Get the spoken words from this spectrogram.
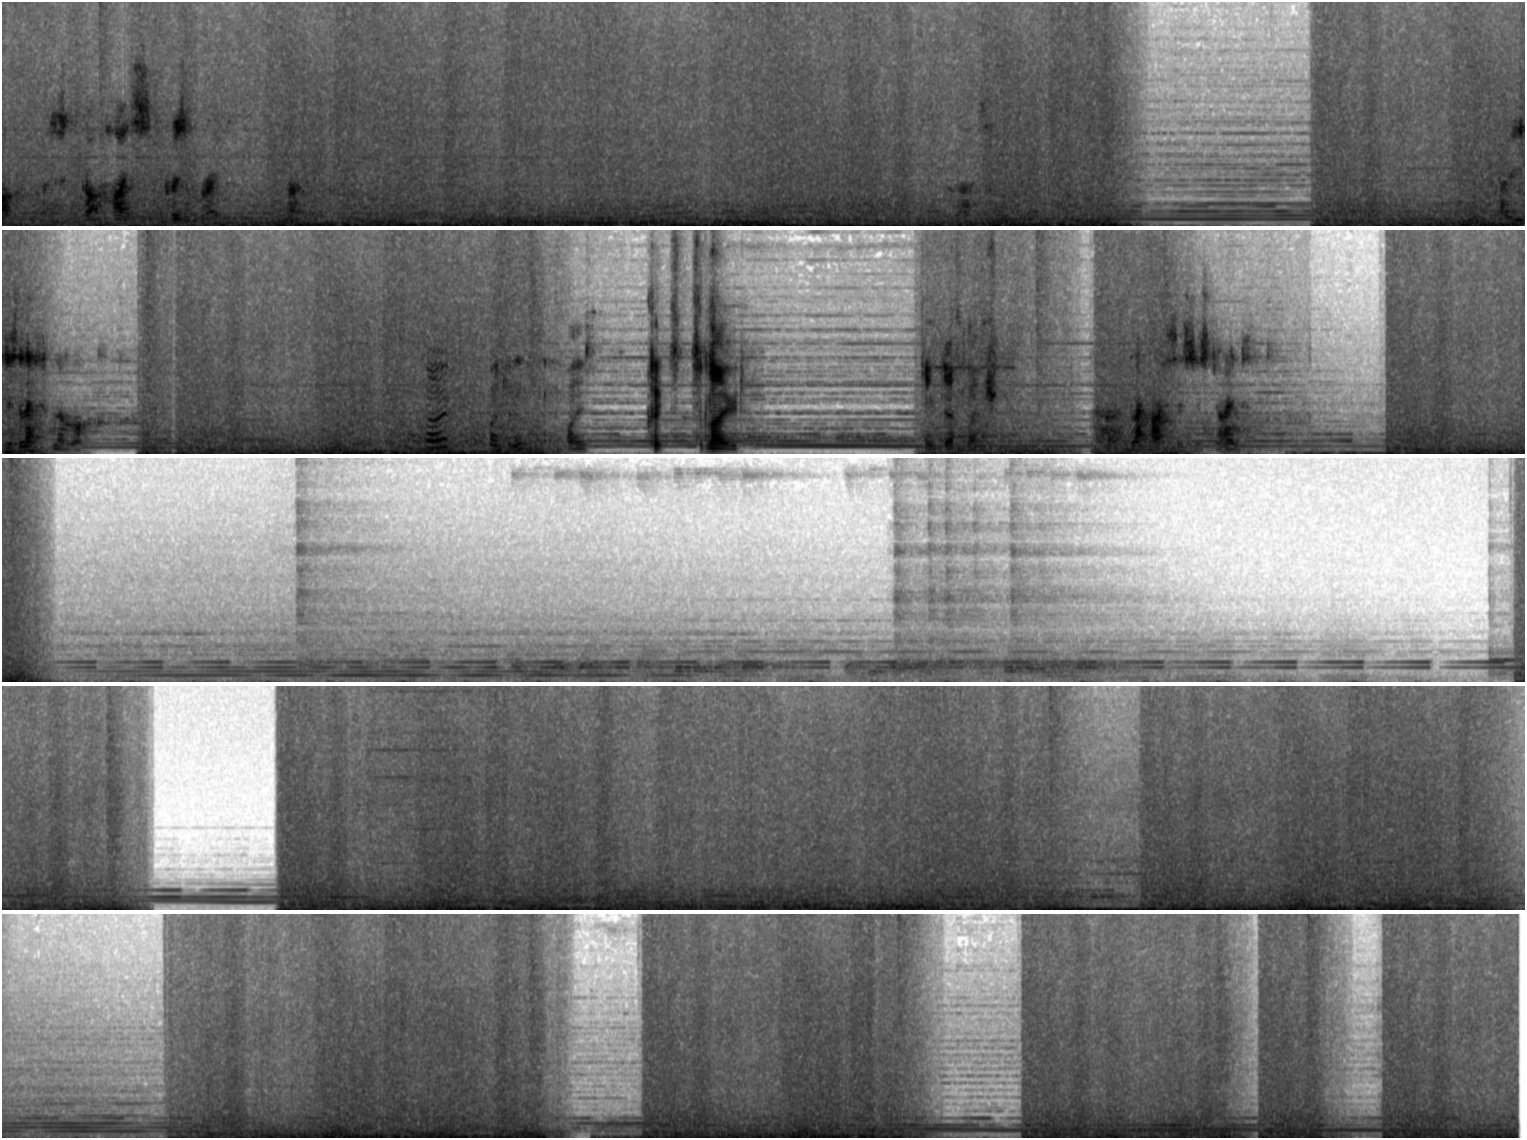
i just got heist, prison break. Oh. Nice. Have you just left no more? No, I didn't. I clicked to load. Team deathmatch. Uh, Black Ice has just joined.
